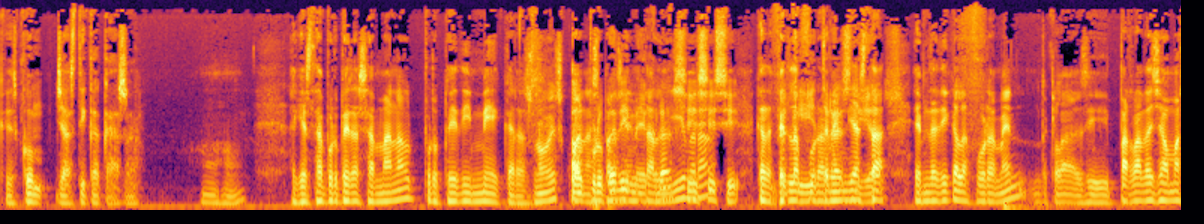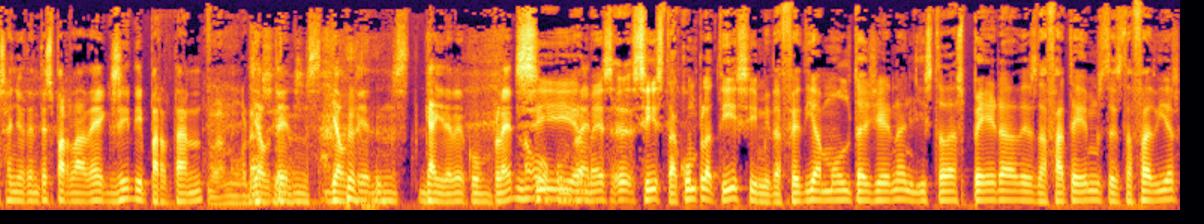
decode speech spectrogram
que és com, ja estic a casa. Uh -huh. Aquesta propera setmana, el proper dimecres, no? És quan el proper es presenta dimecres, el llibre, sí, sí, sí. que de fet l'aforament ja està... Hem de dir que l'aforament, clar, si parlar de Jaume Senyorente és parlar d'èxit i per tant bueno, ja, ho tens, ja ho tens gairebé complet, no? Sí, complet. a més, eh, sí, està completíssim i de fet hi ha molta gent en llista d'espera des de fa temps, des de fa dies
